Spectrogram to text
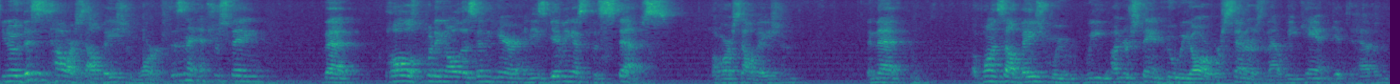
You know, this is how our salvation works. Isn't it interesting that Paul's putting all this in here and he's giving us the steps of our salvation? And that upon salvation, we, we understand who we are. We're sinners and that we can't get to heaven.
